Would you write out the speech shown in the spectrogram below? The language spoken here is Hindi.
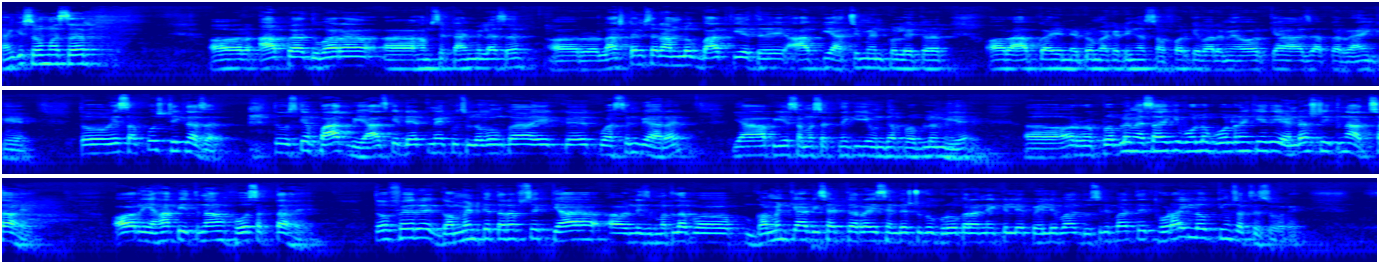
Thank you so much sir और आपका दोबारा हमसे टाइम मिला सर और लास्ट टाइम सर हम लोग बात किए थे आपकी अचीवमेंट को लेकर और आपका ये नेटवर्क मार्केटिंग का सफ़र के बारे में और क्या आज आपका रैंक है। तो ये सब कुछ ठीक था सर तो उसके बाद भी, आज के डेट में कुछ लोगों का एक क्वेश्चन भी आ रहा है। या आप ये समझ सकते हैं कि ये उनका प्रॉब्लम ही है। और प्रॉब्लम ऐसा है कि वो लोग बोल रहे हैं कि यदि इंडस्ट्री इतना अच्छा है और यहाँ पे इतना हो सकता है। तो फिर गवर्नमेंट के तरफ़ से क्या मतलब गवर्नमेंट क्या डिसाइड कर रहा है इस इंडस्ट्री को ग्रो कराने के लिए? पहली बात। दूसरी बात है थोड़ा ही लोग क्यों सक्सेस हो रहे हैं?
